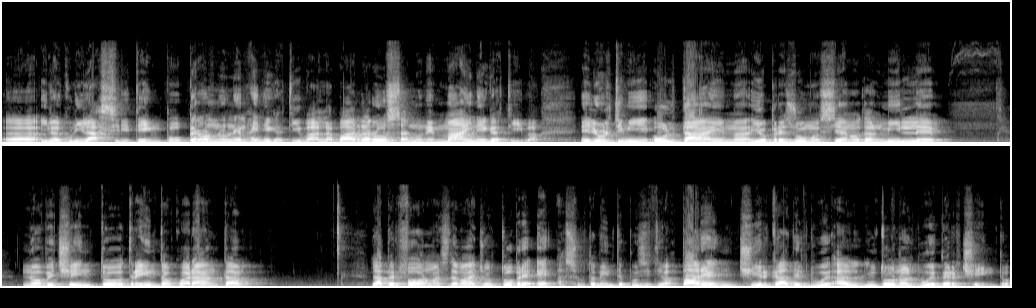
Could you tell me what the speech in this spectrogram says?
eh, in alcuni lassi di tempo, però non è mai negativa, la barra rossa non è mai negativa. Negli ultimi all time, io presumo siano dal 1930 o 40, la performance da maggio a ottobre è assolutamente positiva, pare circa del 2, al, intorno al 2%.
